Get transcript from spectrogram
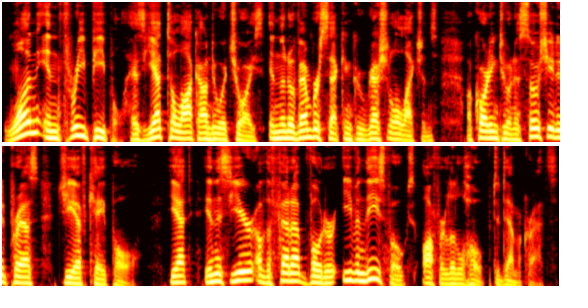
One in three people has yet to lock onto a choice in the November 2nd congressional elections, according to an Associated Press GFK poll. Yet, in this year of the fed up voter, even these folks offer little hope to Democrats.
